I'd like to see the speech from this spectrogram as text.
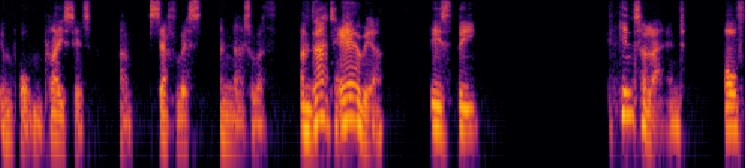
important places, um, Sepphoris and Nazareth. And that area is the hinterland of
